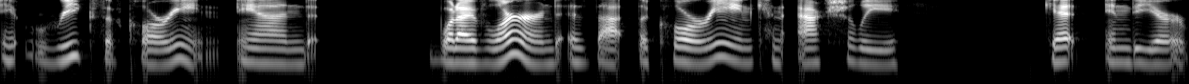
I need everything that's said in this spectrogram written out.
it reeks of chlorine. And what I've learned is that the chlorine can actually get into your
